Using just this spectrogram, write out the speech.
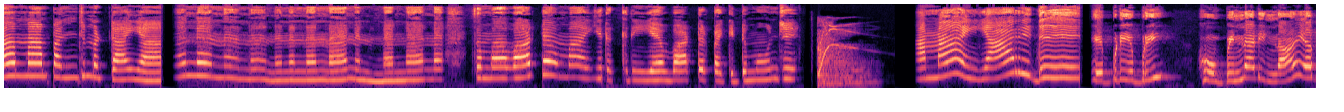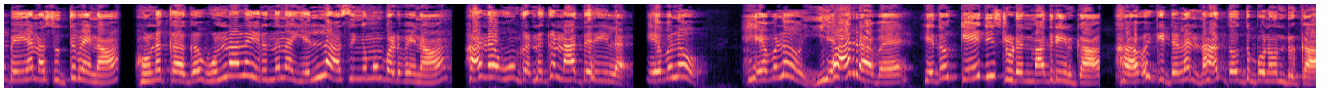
ஆமா பஞ்சு மிட்டாயா சும்மா வாட்டமா இருக்கிறியே வாட்டர் பாக்கெட் மூஞ்சி அம்மா யார் இது எப்படி எப்படி உன் பின்னாடி நாயா பேயா நான் சுத்துவேனா உனக்காக உன்னால இருந்து நான் எல்லா அசிங்கமும் படுவேனா ஆனா உன் கண்ணுக்கு நான் தெரியல எவ்வளோ எவ்வளோ யார் அவ ஏதோ கேஜி ஸ்டூடெண்ட் மாதிரி இருக்கா அவகிட்ட எல்லாம் நான் தோத்து போனோன்னு இருக்கா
